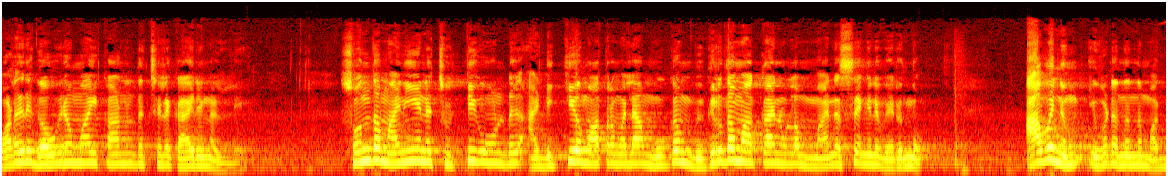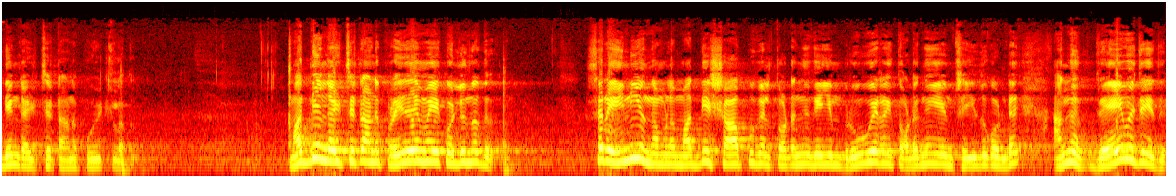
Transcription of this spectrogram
വളരെ ഗൗരവമായി കാണേണ്ട ചില കാര്യങ്ങളില്ലേ? സ്വന്തം അനിയനെ ചുറ്റിക്കൊണ്ട് അടിക്കുക മാത്രമല്ല മുഖം വികൃതമാക്കാനുള്ള മനസ്സെങ്ങനെ വരുന്നു? അവനും ഇവിടെ നിന്ന് മദ്യം കഴിച്ചിട്ടാണ് പോയിട്ടുള്ളത്. മദ്യം കഴിച്ചിട്ടാണ് പ്രിയതമയെ കൊല്ലുന്നത്. സർ ഇനിയും നമ്മൾ മദ്യ ഷാപ്പുകൾ തുടങ്ങുകയും ബ്രൂവറി തുടങ്ങുകയും ചെയ്തുകൊണ്ട് അങ്ങ് ദയവ് ചെയ്ത്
